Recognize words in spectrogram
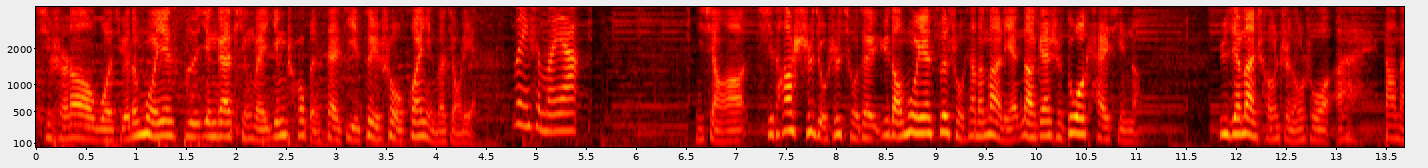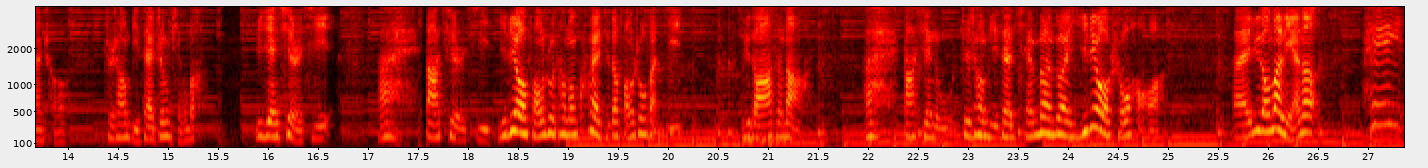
其实呢，我觉得莫耶斯应该评为英超本赛季最受欢迎的教练。为什么呀？你想啊，其他十九支球队遇到莫耶斯手下的曼联，那该是多开心呢！遇见曼城，只能说，哎，大曼城，这场比赛争平吧。遇见切尔西，哎，大切尔西，一定要防住他们快捷的防守反击。遇到阿森纳，哎，大仙奴，这场比赛前半段一定要守好啊。哎，遇到曼联呢，嘿，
